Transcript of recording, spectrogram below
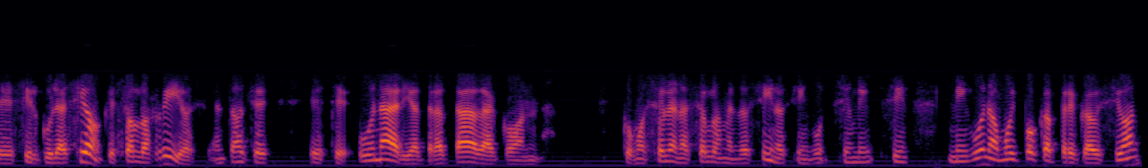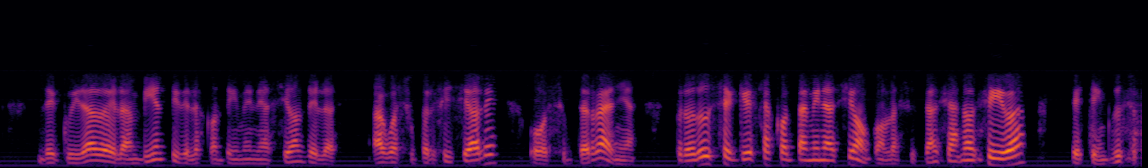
de circulación, que son los ríos. Entonces, este, un área tratada con, como suelen hacer los mendocinos, sin, sin, sin ninguna muy poca precaución de cuidado del ambiente y de la contaminación de las aguas superficiales o subterráneas. Produce que esa contaminación con las sustancias nocivas, este, incluso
